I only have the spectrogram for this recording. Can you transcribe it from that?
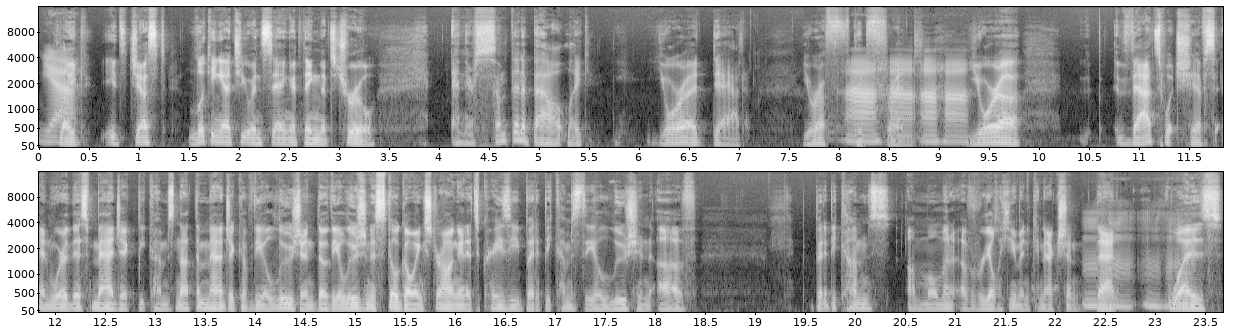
Yeah. Like, it's just looking at you and saying a thing that's true. And there's something about, like, you're a dad, you're a f- Uh-huh, good friend, you're a, that's what shifts and where this magic becomes not the magic of the illusion, though the illusion is still going strong and it's crazy, but it becomes the illusion of but it becomes a moment of real human connection Mm-hmm, that was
